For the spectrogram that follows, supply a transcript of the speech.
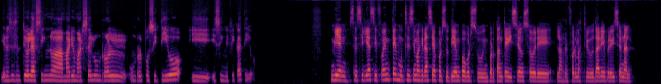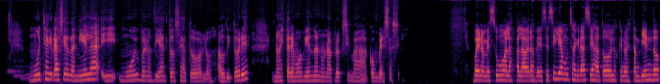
y en ese sentido le asigno a Mario Marcelo un rol, un rol positivo y, y significativo. Bien, Cecilia Cifuentes, muchísimas gracias por su tiempo, por su importante visión sobre las reformas tributarias y previsional. Muchas gracias, Daniela, y muy buenos días entonces a todos los auditores. Nos estaremos viendo en una próxima conversación. Bueno, me sumo a las palabras de Cecilia. Muchas gracias a todos los que nos están viendo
